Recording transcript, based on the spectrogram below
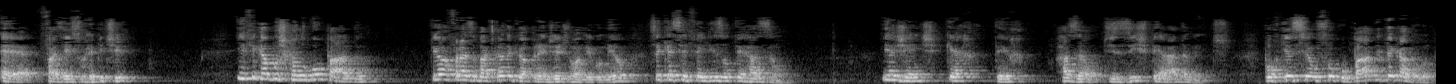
é fazer isso repetir e ficar buscando o culpado. Tem uma frase bacana que eu aprendi de um amigo meu: você quer ser feliz ou ter razão? E a gente quer ter razão, desesperadamente. Porque se eu sou culpado e pecador,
